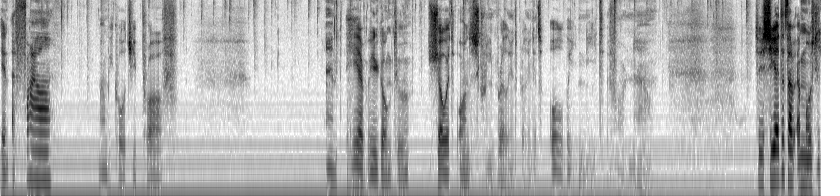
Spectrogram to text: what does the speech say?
in a file. And we call gprof and here we're going to show it on the screen brilliant brilliant that's all we need for now So you see I did I'm uh, mostly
